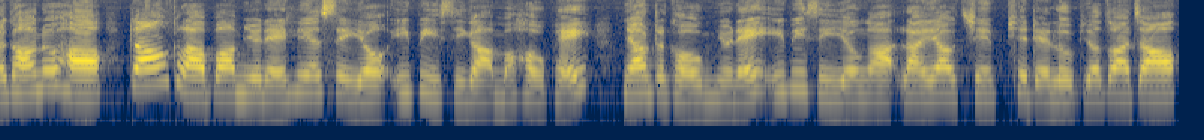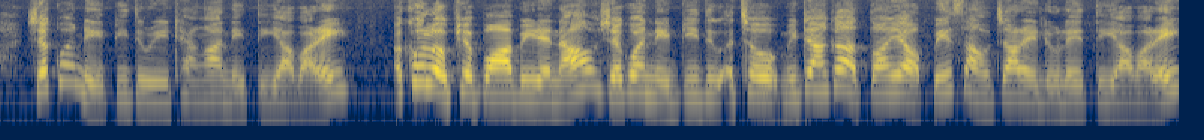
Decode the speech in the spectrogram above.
၎င်းတို့ဟာတောင်ကလာပါမြို့နယ်လျှက်စစ်ရုံ EPC ကမဟုတ်ဖေမြောက်တကုံမြို့နယ် EPC ရုံကလာရောက်ခြင်းဖြစ်တယ်လို့ပြောသွားကြောင်းရက်ွက်နေပြည်သူတွေထံကနေသိရပါတယ်။ အခုလိုဖြစ်ပွားပြီးတဲ့နောက်ရက်ွက်နေပြည်သူအချို့မီတာကသွားရောက်ပေးဆောင်ကြတယ်လို့လည်းသိရပါတယ်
